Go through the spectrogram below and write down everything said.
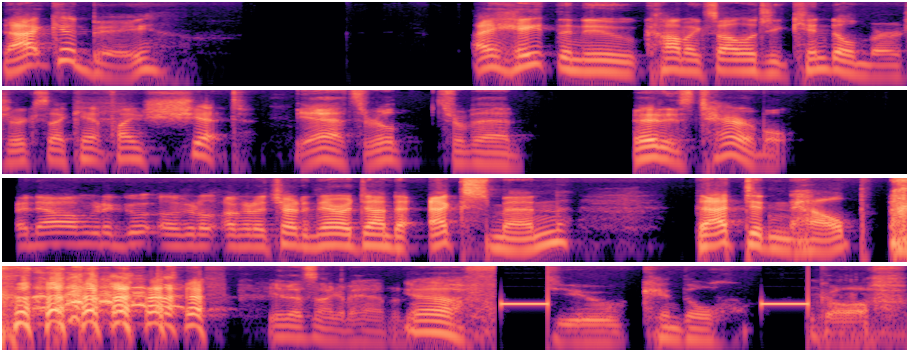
That could be. I hate the new Comixology Kindle merger because I can't find shit. Yeah, it's real. It's real bad. It is terrible. And now I'm gonna go. I'm gonna, I'm gonna try to narrow it down to X Men. That didn't help. Yeah, that's not gonna happen. yeah, you, Kindle. Off.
